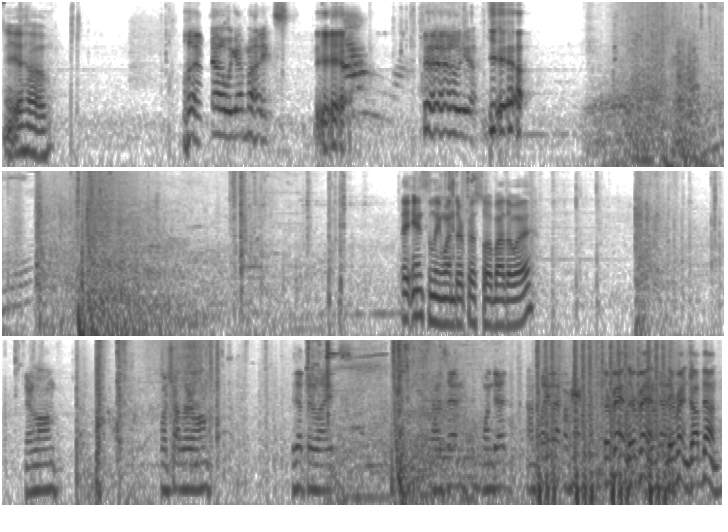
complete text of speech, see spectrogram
Yo. Go. We got mics. Yeah. Hell yeah. Yeah. They instantly went their pistol, by the way. They're long. One shot, they're long. He's up their lights. I was in. One dead. I'm play left. I'm here. They're vent, they're vent, they're vent. Drop down.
